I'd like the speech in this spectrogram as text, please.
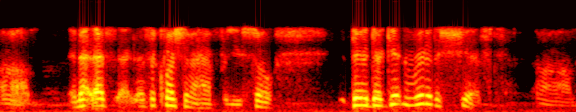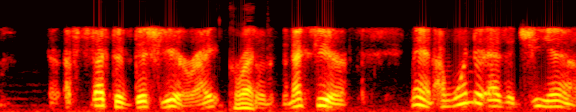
um, and that, that's that's a question I have for you. So they're they're getting rid of the shift, um, effective this year, right? Correct. So the next year, man, I wonder as a GM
